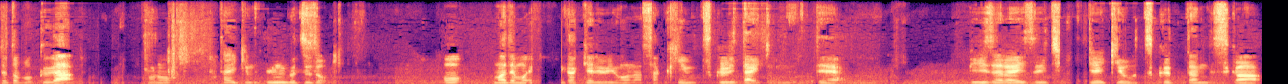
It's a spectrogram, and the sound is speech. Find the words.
ちょっと僕が、この大気の人物像を、までも描けるような作品を作りたいと思って、ビーザライズ一撃を作ったんですが、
